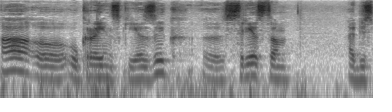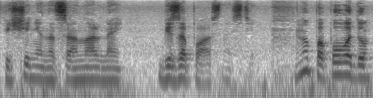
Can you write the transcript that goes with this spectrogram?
а э, украинский язык средством обеспечения национальной безопасности. Ну, по поводу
